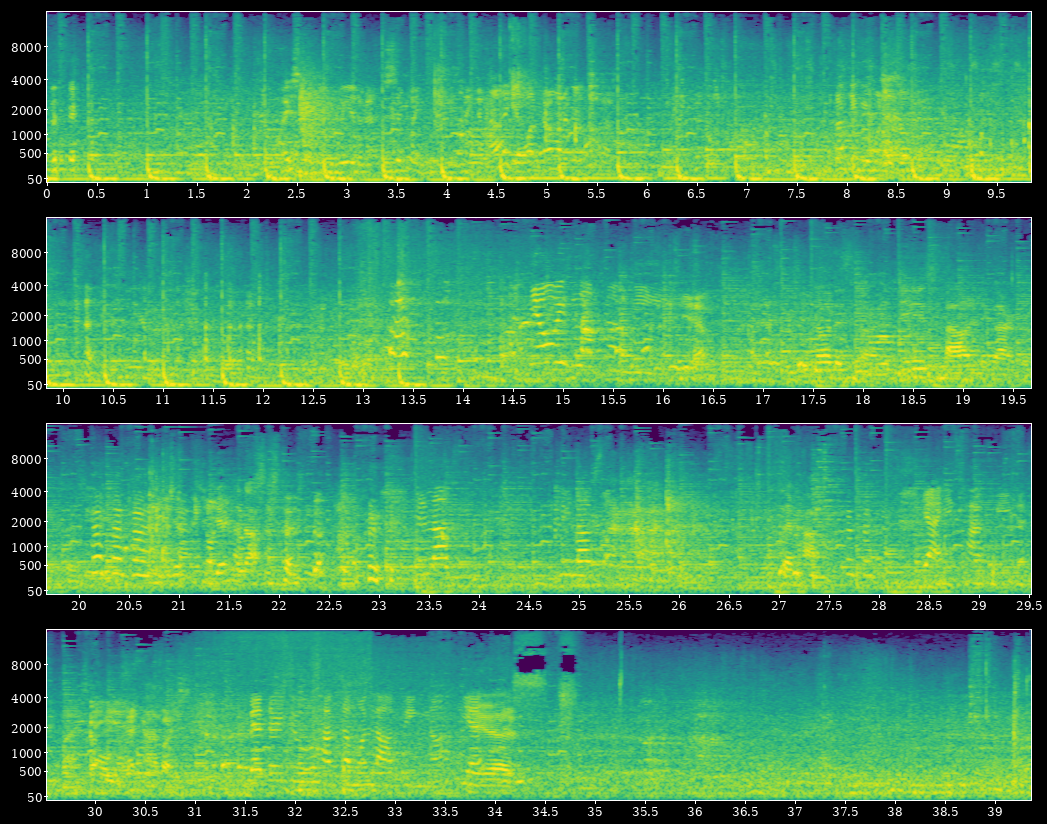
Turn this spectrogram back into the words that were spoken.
I used to be weird about the siblings. You think, oh, you want, want to be like that. I don't think we want to talk He always me. Yeah. You know the story. She found in the garden. Get an assistant. He loves. He loves all the time. Them happy. Yeah, he's happy. That's. At your face. Better to have someone laughing, no? Yes. Yes.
